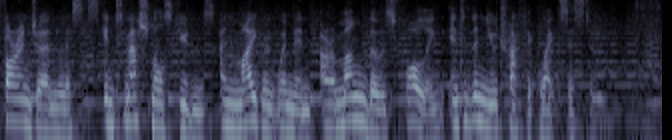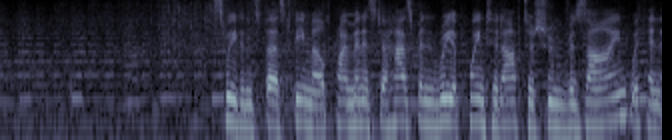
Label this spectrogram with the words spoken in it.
Foreign journalists, international students, and migrant women are among those falling into the new traffic light system. Sweden's first female prime minister has been reappointed after she resigned within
